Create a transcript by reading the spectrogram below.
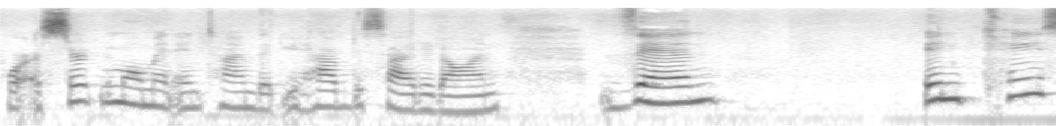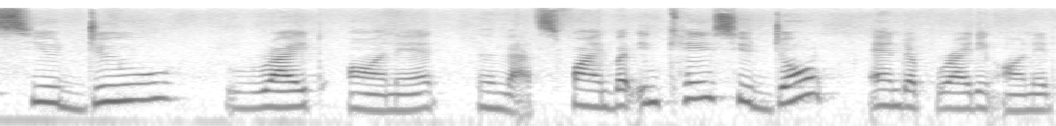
for a certain moment in time that you have decided on, then in case you do write on it, then that's fine. But in case you don't end up writing on it,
